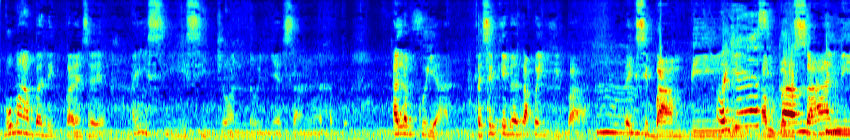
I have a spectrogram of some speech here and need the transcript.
bumabalik pa rin sa'yo. Ay, si, si John Nunez ang alam ko yan. Kasi kilala ko yung iba. Mm. Like si Bambi, Oh, yes, si Abdulsani,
